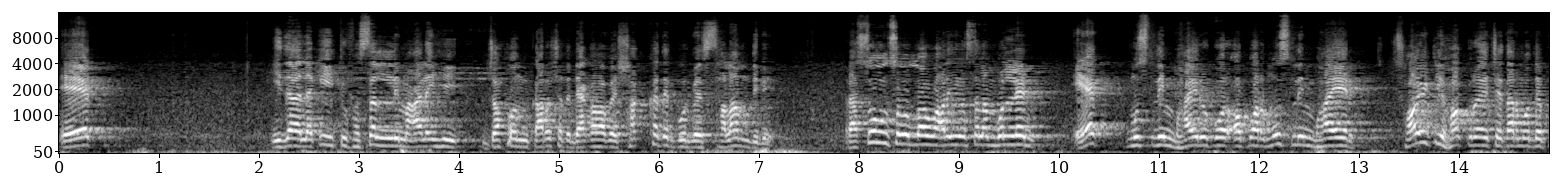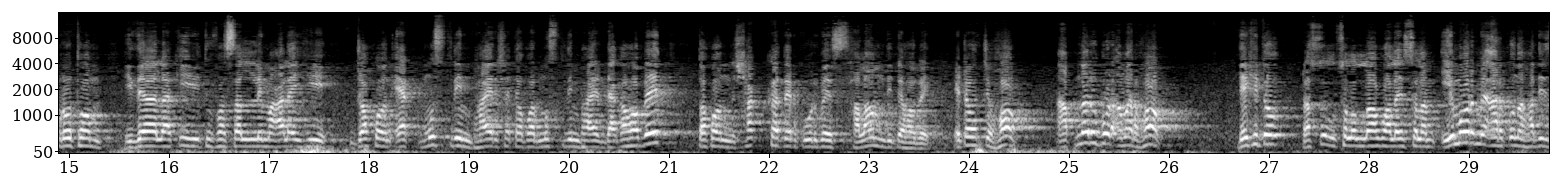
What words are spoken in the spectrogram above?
এক, ইদা লাকিতু ফাসাল্লিম আলাইহি যখন কারোর সাথে দেখা হবে, সাক্ষাতের পূর্বে সালাম দিবে। রাসূল সাল্লাল্লাহু আলাইহি ওয়াসাল্লাম বললেন, এক মুসলিম ভাইয়ের উপর অপর মুসলিম ভাইয়ের ছয়টি হক রয়েছে, তার মধ্যে প্রথম, ইদা লাকিতু ফাসাল্লিম আলাইহি যখন এক মুসলিম ভাইয়ের সাথে অপর মুসলিম ভাইয়ের দেখা হবে, তখন সাক্ষাতের পূর্বে সালাম দিতে হবে। এটা হচ্ছে হক। আপনার উপর আমার হক। দেখি তো, রাসুল আলাইসাল্লাম এ মর্মে আর কোন হাদিস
